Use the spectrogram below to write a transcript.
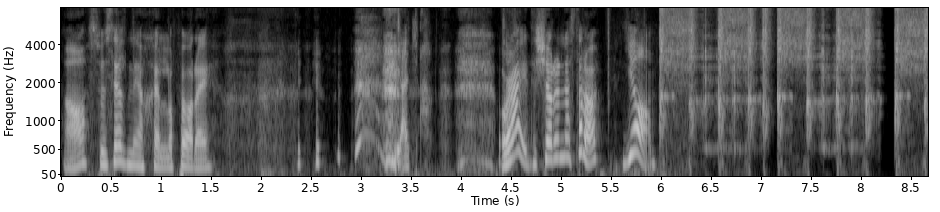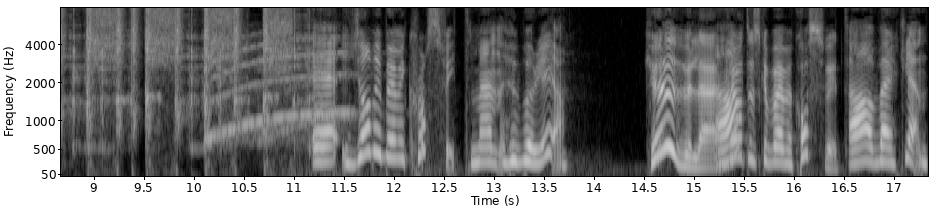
ja speciellt när jag skäller på dig. ja. ja. Alright, kör du nästa då. ja. Eh, jag vill börja med crossfit, men hur börjar jag? Kul! Klart du ska börja med crossfit. Ja, verkligen.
